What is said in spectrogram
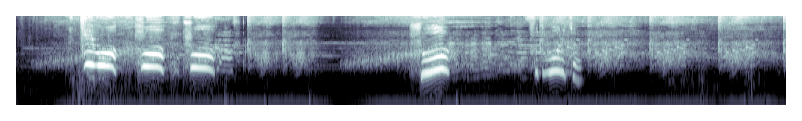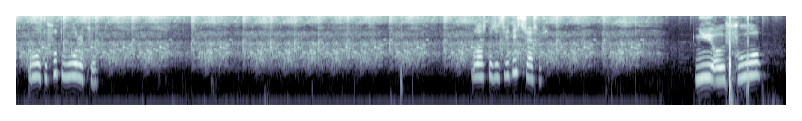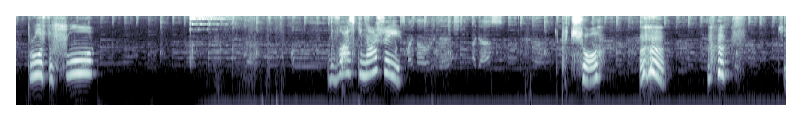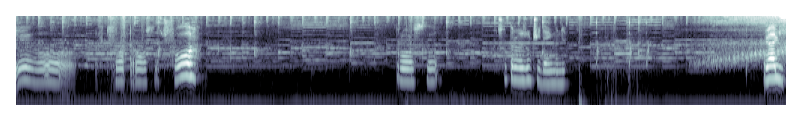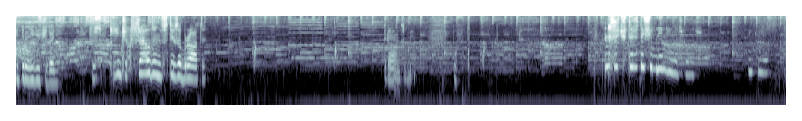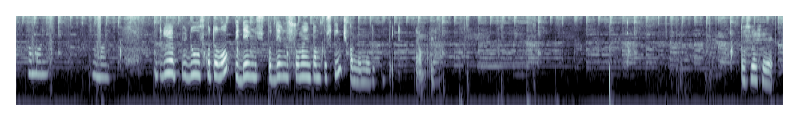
Чего? Шо? Шо? Шо? Що твориться? Просто що твориться? Будь ласка, засвітись ще щось. Ні, але що? Просто що? Два guess. Типа чо? Чего? Чо просто? Чо? Просто супервезучий день в мене. Реально супервезучий день. Щось кінчик ще один встиг забрати. Транс, блін. Пофіг. Ну, ще 4 тисячі блінгів лишилось. Ніхуя. Нормально. Нормально. Тоді я піду в каталог, піддивлюсь, подивлюсь, що в мене там по скінчикам не можу купити. Нормально. Посвящает.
